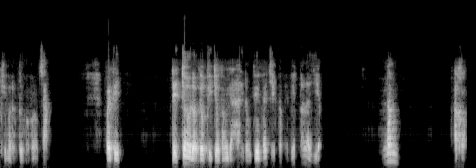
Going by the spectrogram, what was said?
khi mà đầu tư vào bất động sản. Vậy thì để chờ đợi được thị trường tăng giá thì đầu tiên các chị cần phải biết đó là gì ạ? Năm à không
